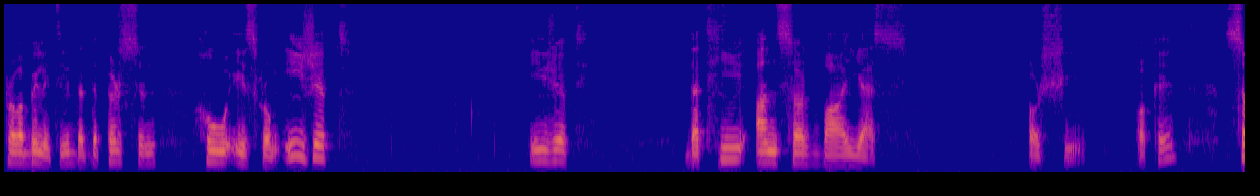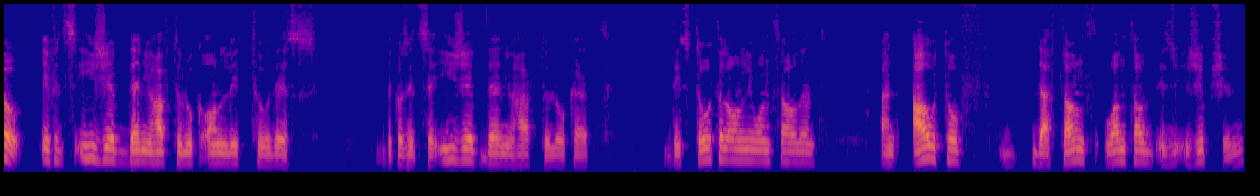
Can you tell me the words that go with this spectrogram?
probability that the person who is from Egypt, Egypt, that he answered by yes or she, okay? So if it's Egypt, then you have to look only to this because it's a Egypt, then you have to look at this total only 1000 and out of the 1000 Egyptian,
